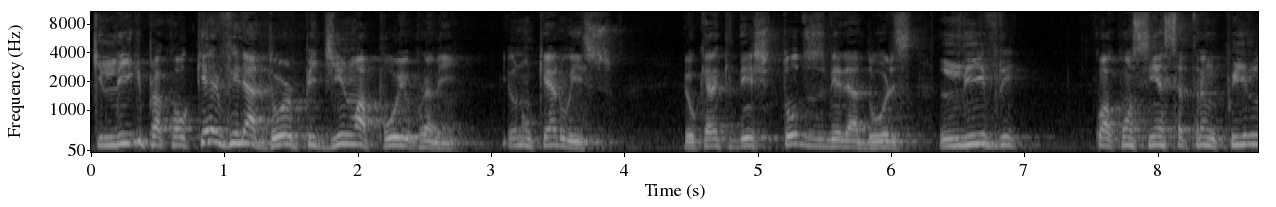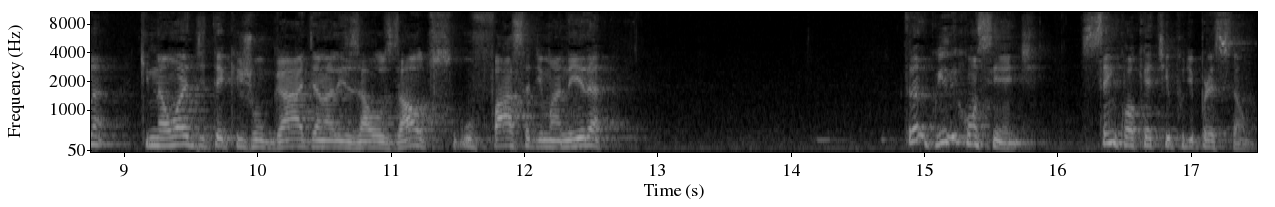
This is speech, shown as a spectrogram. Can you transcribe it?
que ligue para qualquer vereador pedindo apoio para mim. Eu não quero isso. Eu quero que deixe todos os vereadores livres, com a consciência tranquila, que na hora de ter que julgar, de analisar os autos, o faça de maneira tranquila e consciente, sem qualquer tipo de pressão.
